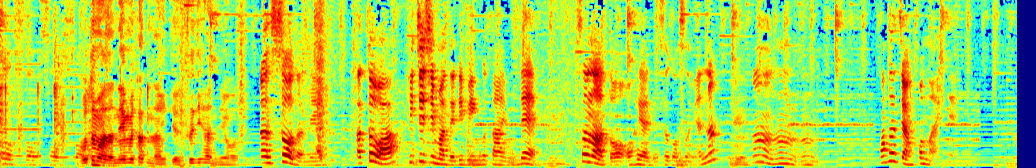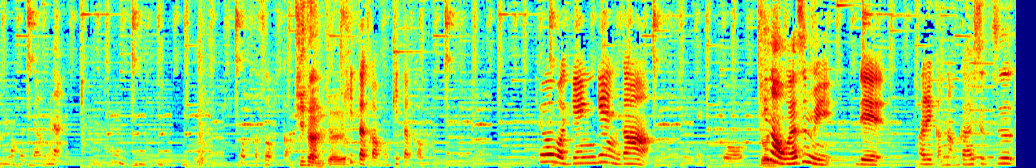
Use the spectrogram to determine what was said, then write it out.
そうそうそうそう。僕まだ眠たくないけど、9時半に寝ようと。あそうだね。あとは、7時までリビングタイムで、その後お部屋で過ごすんやな。うん。うん。うんうんうん。まさちゃん来ないね。うんまさちゃんね。うんうんうんうん。そっかそっか。来たんちゃう来たかも来たかも。今日は玄々が、えっと、昨日お休みで、あれかな、外出、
